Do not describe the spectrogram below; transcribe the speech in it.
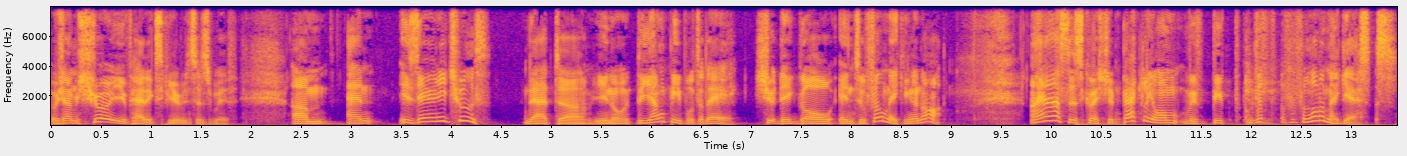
which i'm sure you've had experiences with. Um, and is there any truth that uh, you know the young people today should they go into filmmaking or not? I asked this question practically on with, with, with a lot of my guests.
